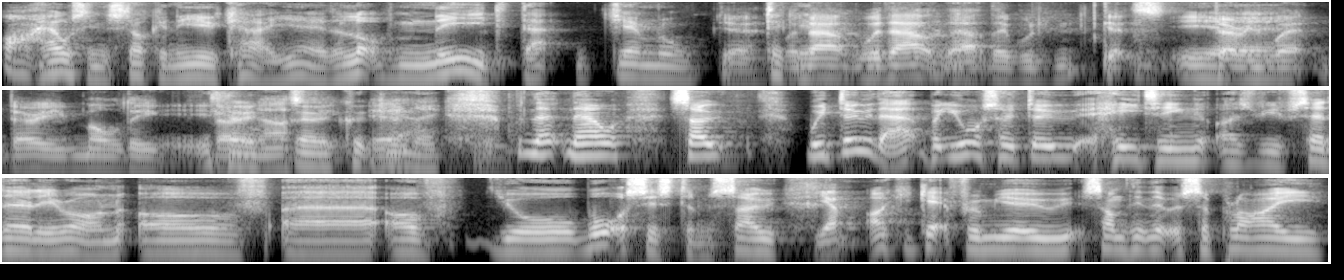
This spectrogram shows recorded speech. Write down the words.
Our housing stock in the UK, yeah, a lot of them need that general. yeah. Without without that, they would get Yeah. very wet, very mouldy, very, nasty. very quick, yeah. couldn't they? But now- now, so we do that, but you also do heating, as you've said earlier on, of uh, of your water system. So Yep. I could get from you something that would supply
